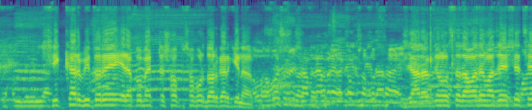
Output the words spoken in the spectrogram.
আলহামদুলিল্লাহ। শিক্ষার ভিতরে এরকম একটা সব সফর দরকার কিনা? অবশ্যই সামনে আমরা এরকম সফর চাই। যে আর একজন ওস্তাদ আমাদের মাঝে এসেছে।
